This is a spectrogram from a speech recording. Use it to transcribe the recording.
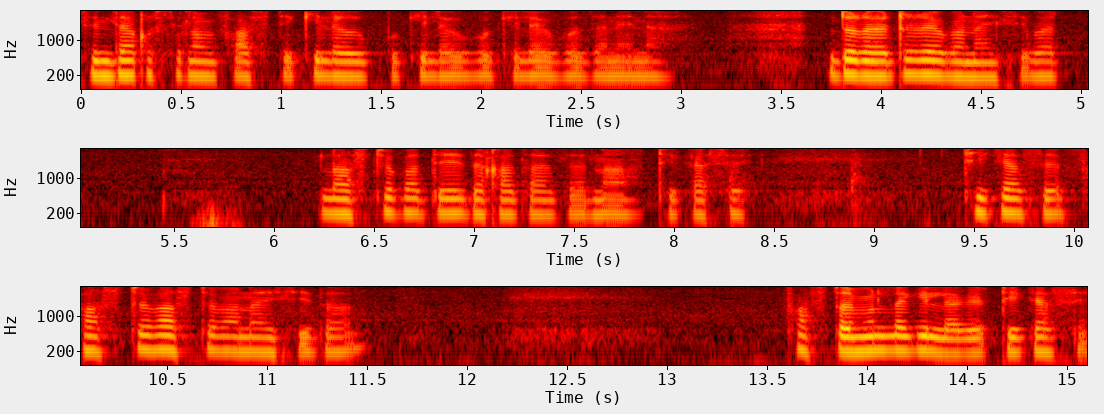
চিন্তা করছিলাম ফার্স্টে কী লাগব কী লাগব কী লাগব জানি না। ডরায় ডরায় বানাইছি বাট লাস্টে বাদে দেখা যায় যে না, ঠিক আছে। ঠিক আছে ফার্স্টে ফার্স্টে বানাইছি তো। ফার্স্ট টাইমের লাগে লাগে, ঠিক আছে।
